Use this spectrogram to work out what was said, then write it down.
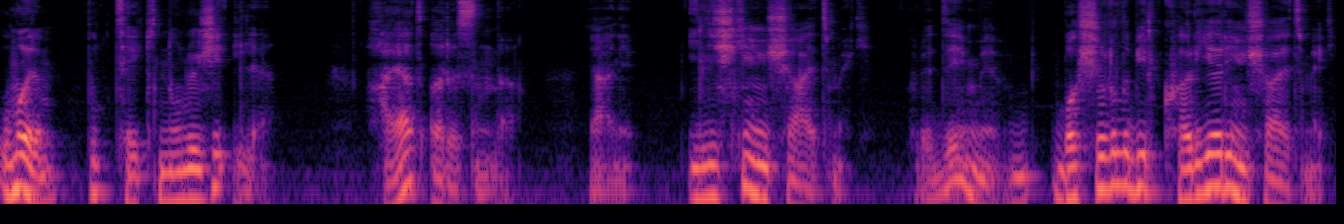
Umarım bu teknoloji ile hayat arasında yani ilişki inşa etmek, öyle değil mi? Başarılı bir kariyer inşa etmek.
